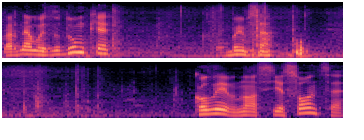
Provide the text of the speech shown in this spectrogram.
Вернемось до думки. Збився. Коли в нас є сонце,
